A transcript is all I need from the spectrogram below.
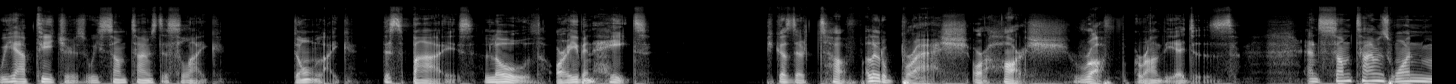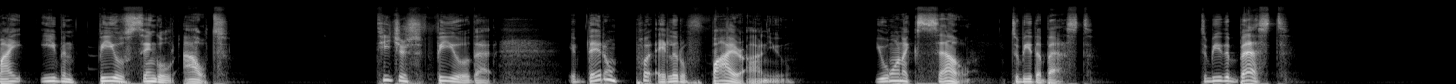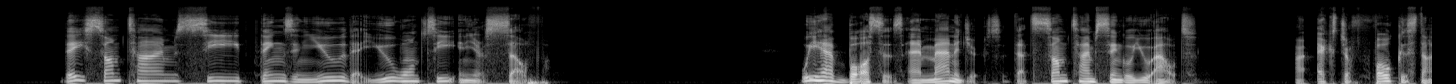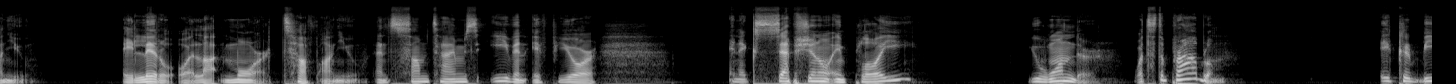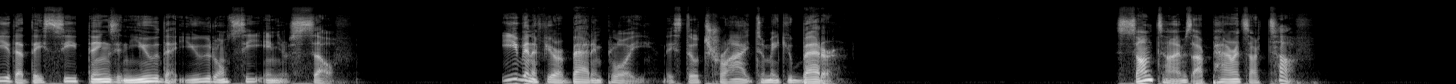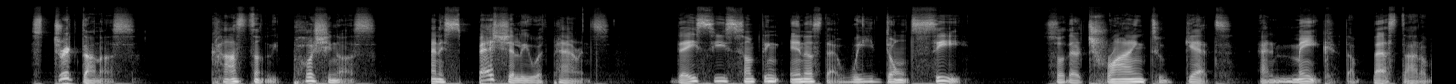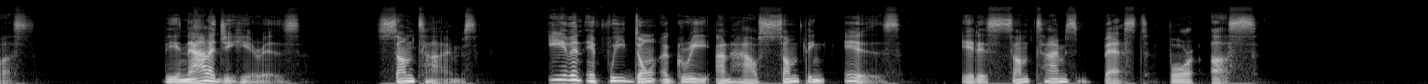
We have teachers we sometimes dislike, don't like, despise, loathe, or even hate because they're tough, a little brash, or harsh, rough around the edges. And sometimes one might even feel singled out. Teachers feel that if they don't put a little fire on you, you won't excel to be the best. To be the best. They sometimes see things in you that you won't see in yourself. We have bosses and managers that sometimes single you out, are extra focused on you, a little or a lot more tough on you, and sometimes, even if you're an exceptional employee, you wonder what's the problem? It could be that they see things in you that you don't see in yourself. Even if you're a bad employee, they still try to make you better. Sometimes our parents are tough, strict on us, constantly pushing us, and especially with parents, they see something in us that we don't see. So they're trying to get and make the best out of us. The analogy here is sometimes, even if we don't agree on how something is, it is sometimes best for us.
